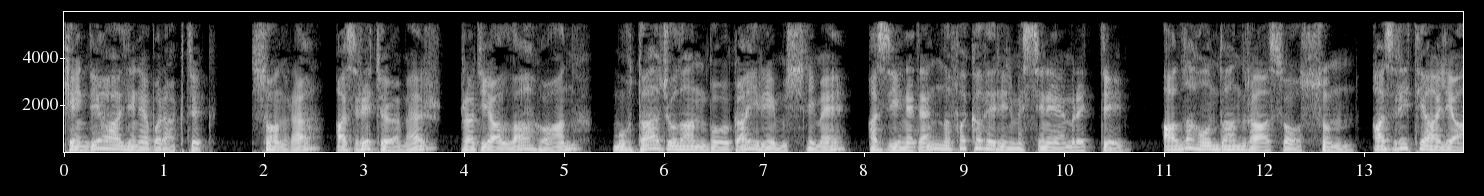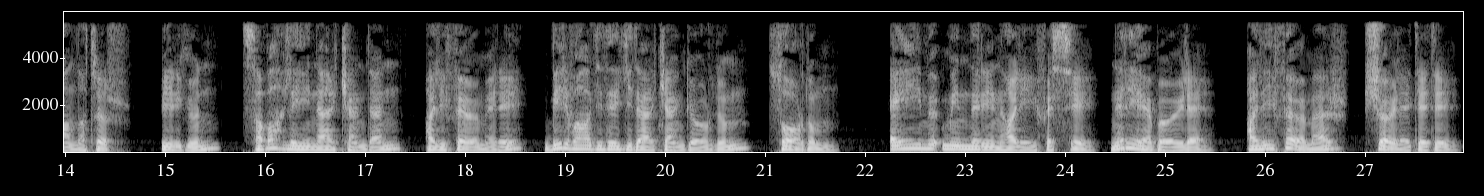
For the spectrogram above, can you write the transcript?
kendi haline bıraktık. Sonra Hazreti Ömer radıyallahu anh muhtaç olan bu gayrimüslime hazineden nafaka verilmesini emretti. Allah ondan razı olsun. Hazreti Ali anlatır. Bir gün sabahleyin erkenden Halife Ömer'i bir vadide giderken gördüm, sordum. Ey müminlerin halifesi, nereye böyle? Halife Ömer şöyle dedi.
